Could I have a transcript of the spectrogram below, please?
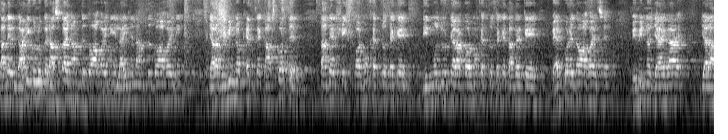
তাদের গাড়িগুলোকে রাস্তায় নামতে দেওয়া হয়নি, লাইনে নামতে দেওয়া হয়নি। যারা বিভিন্ন ক্ষেত্রে কাজ করতেন, তাদের সেই কর্মক্ষেত্র থেকে, দিনমজুর যারা কর্মক্ষেত্র থেকে তাদেরকে বের করে দেওয়া হয়েছে। বিভিন্ন জায়গায় যারা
